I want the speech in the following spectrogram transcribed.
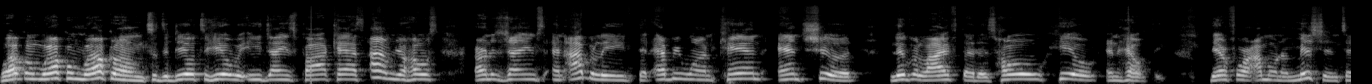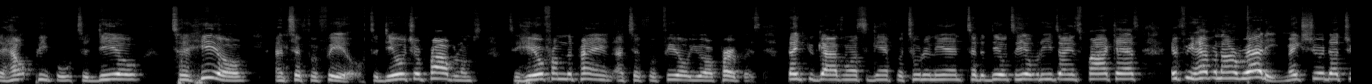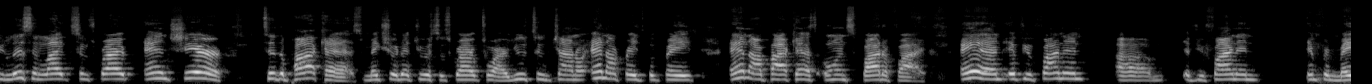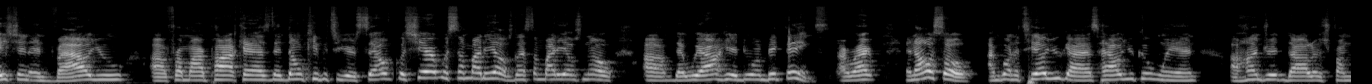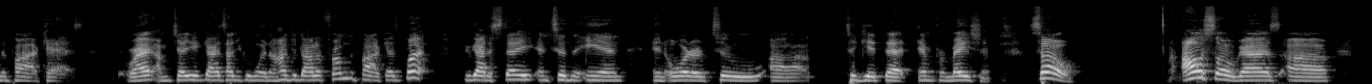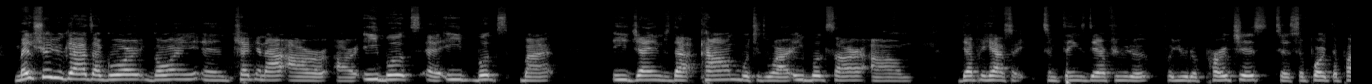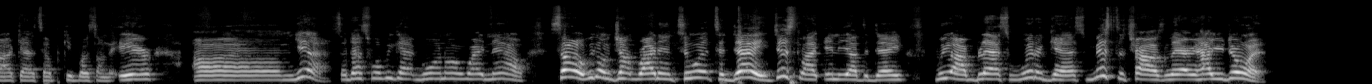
Welcome, welcome, welcome to the Deal to Heal with E. James podcast. I'm your host, Ernest James, and I believe that everyone can and should live a life that is whole, healed, and healthy. Therefore, I'm on a mission to help people to deal, to heal, and to fulfill, to deal with your problems, to heal from the pain, and to fulfill your purpose. Thank you guys once again for tuning in to the Deal to Heal with E. James podcast. If you haven't already, make sure that you listen, like, subscribe, and share to the podcast. Make sure that you are subscribed to our YouTube channel and our Facebook page and our podcast on Spotify. And if you're finding um, if you're finding information and value uh, from our podcast, then don't keep it to yourself, but share it with somebody else. Let somebody else know um, that we're out here doing big things. All right. And also, I'm going to tell you guys how you could win a hundred dollars from the podcast. Right. I'm telling you guys how you can win a hundred dollars from the podcast, but you got to stay until the end in order to uh, to get that information. So, also, guys, uh, make sure you guys are going going and checking out our our ebooks at ebooks by ejames.com, which is where our ebooks are. Um, definitely have some, some things there for you to for you to purchase to support the podcast, help keep us on the air. Um, yeah, so that's what we got going on right now. So we're gonna jump right into it today, just like any other day. We are blessed with a guest, Mr. Charles Larry. How you doing?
